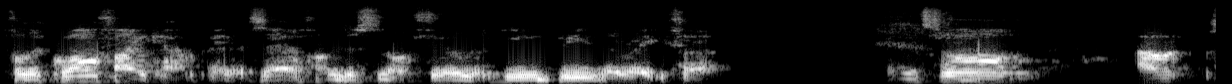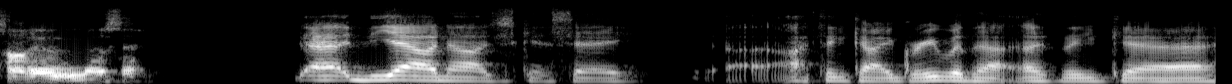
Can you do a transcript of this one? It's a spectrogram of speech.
for the qualifying campaign itself, I'm just not sure that he would be the right fit. And so, I'm sorry, what were you gonna say? Uh, yeah, no, I was just gonna say, I think I agree with that. I think uh,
